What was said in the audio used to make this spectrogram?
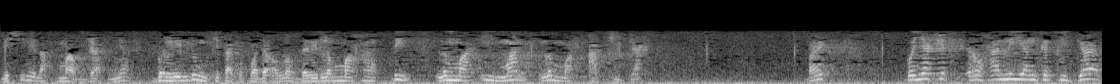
Di sinilah mabdaknya berlindung kita kepada Allah dari lemah hati, lemah iman, lemah akidah. Baik, penyakit rohani yang ketiga,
